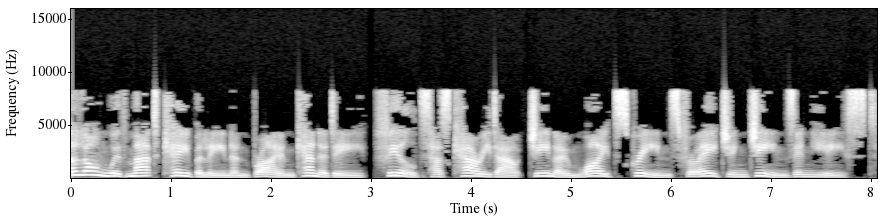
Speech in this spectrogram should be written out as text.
Along with Matt Kaeberlein and Brian Kennedy, Fields has carried out genome-wide screens for aging genes in yeast.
